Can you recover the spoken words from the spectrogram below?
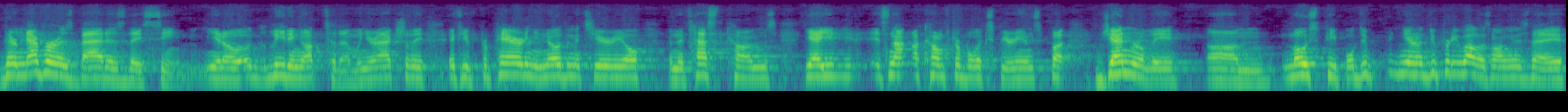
they're never as bad as they seem, you know, leading up to them. When you're actually, if you've prepared and you know the material and the test comes, yeah, you, you, it's not a comfortable experience, but generally, um, most people do, you know, do pretty well as long as they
